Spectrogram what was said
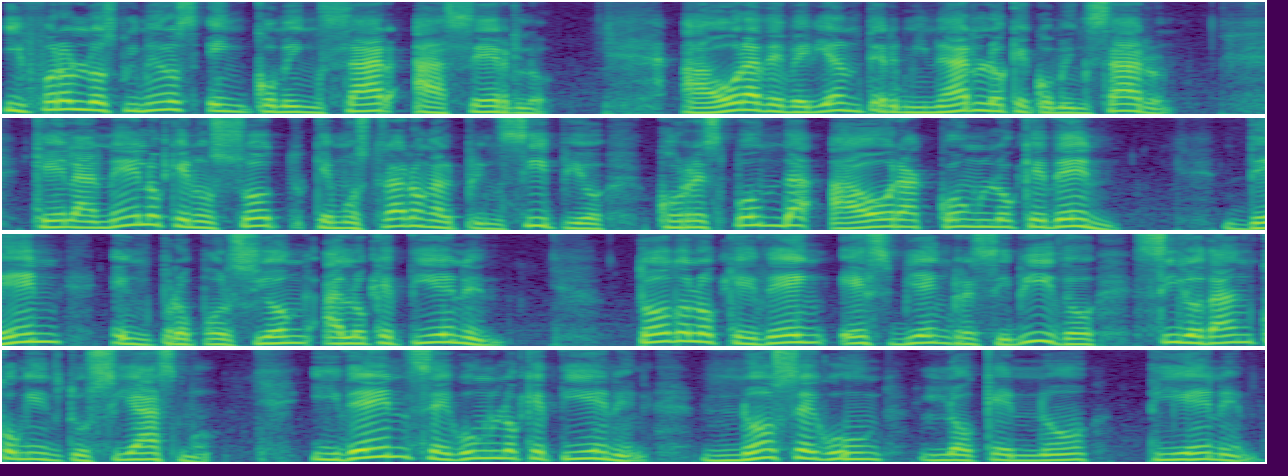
y fueron los primeros en comenzar a hacerlo. Ahora deberían terminar lo que comenzaron. Que el anhelo que nosotros que mostraron al principio corresponda ahora con lo que den. Den en proporción a lo que tienen. Todo lo que den es bien recibido si lo dan con entusiasmo. Y den según lo que tienen, no según lo que no tienen.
